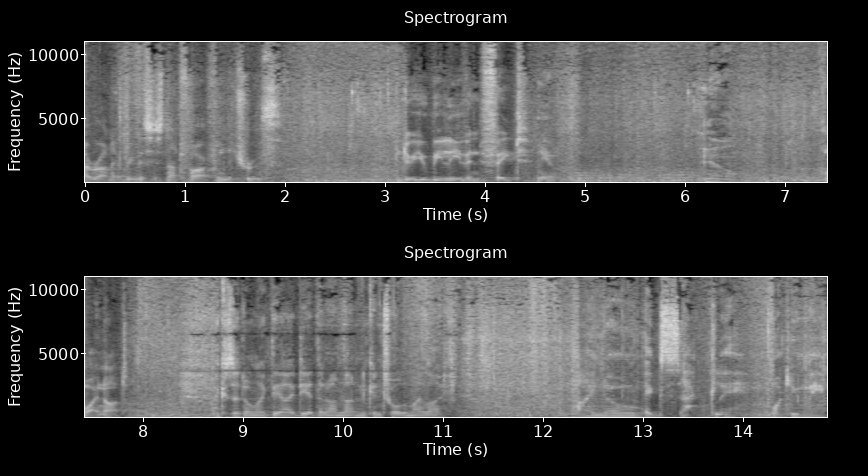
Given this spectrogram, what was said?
Ironically, this is not far from the truth. Do you believe in fate, Neo? No. Why not? Because I don't like the idea that I'm not in control of my life. I know exactly what you mean.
